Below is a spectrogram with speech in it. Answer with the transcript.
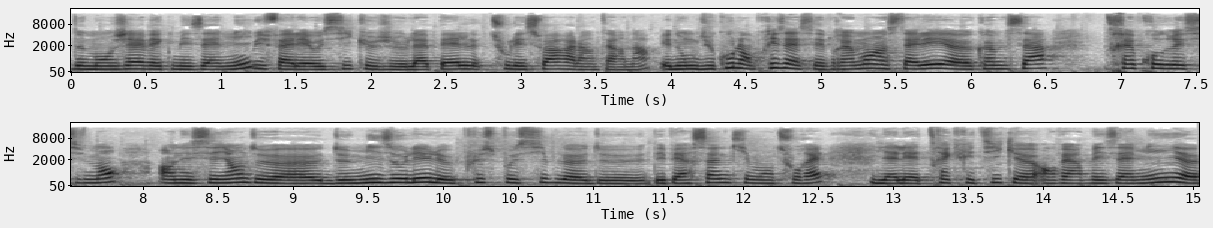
de manger avec mes amis. Il fallait aussi que je l'appelle tous les soirs à l'internat. Et donc du coup, l'emprise, elle s'est vraiment installée euh, comme ça très progressivement en essayant de, euh, de m'isoler le plus possible de, des personnes qui m'entouraient. Il allait être très critique euh, envers mes amis euh,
